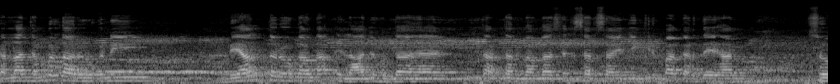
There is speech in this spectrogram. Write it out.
ਕੱਲਾ ਚੰਬਲ ਦਾ ਰੋਗ ਨਹੀਂ ਬੇਅੰਤ ਰੋਗਾਂ ਦਾ ਇਲਾਜ ਹੁੰਦਾ ਹੈ। ਧੰਨ ਧੰਨ ਬਾਬਾ ਸਿੱਧ ਸਰ ਜੀ ਕਿਰਪਾ ਕਰਦੇ ਹਨ। ਸੋ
